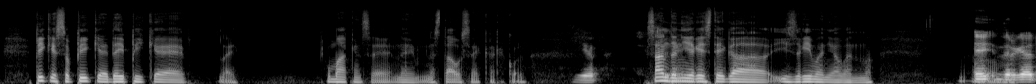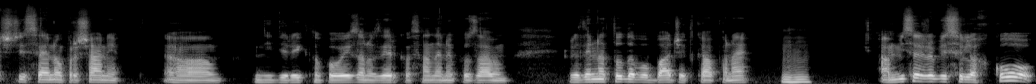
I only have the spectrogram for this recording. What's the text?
pike so pike, dej pike, le. Umaknem se, ne vem, nastav vse, karkoli. Yep. Sam da ni res tega izrivanja ven. No. Ej, drugače, če se eno vprašanje, uh, ni direktno povezano z dirko, samo da ne pozabim. Glede na to, da bo budžet kapa, ne? Uh -huh. A misliš, da bi si lahko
